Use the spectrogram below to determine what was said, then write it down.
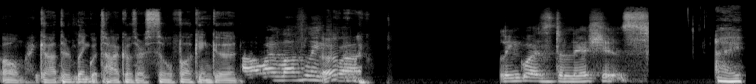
oh my god their lingua tacos are so fucking good Oh, I love lingua. Oh. Lingua is delicious. I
